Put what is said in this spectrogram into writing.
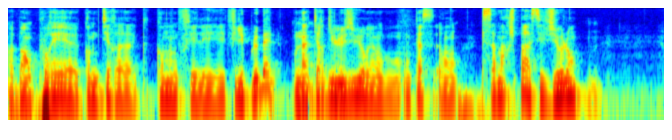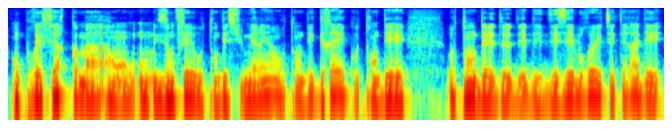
ah ben, on pourrait, euh, comme dire, euh, comme on fait les Philippe le Bel, on interdit l'usure et on, on casse, on- ça marche pas, c'est violent. Mm. On pourrait faire comme à- ils ont fait autant des Sumériens, autant des Grecs, autant des, autant des, des- des- Hébreux, etc. Des,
